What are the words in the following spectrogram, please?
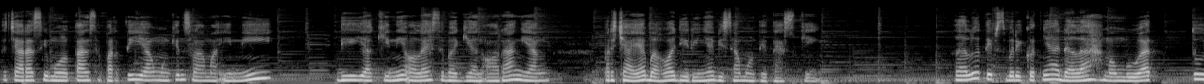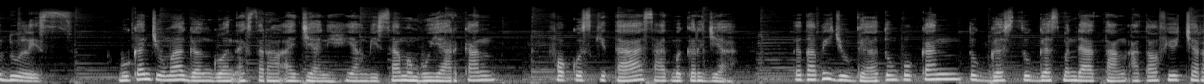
secara simultan seperti yang mungkin selama ini diyakini oleh sebagian orang yang percaya bahwa dirinya bisa multitasking. Lalu tips berikutnya adalah membuat to-do list. Bukan cuma gangguan eksternal aja nih yang bisa membuyarkan fokus kita saat bekerja tetapi juga tumpukan tugas-tugas mendatang atau future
